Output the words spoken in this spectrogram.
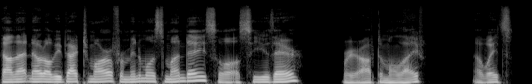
And on that note, I'll be back tomorrow for Minimalist Monday, so I'll see you there where your optimal life awaits.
